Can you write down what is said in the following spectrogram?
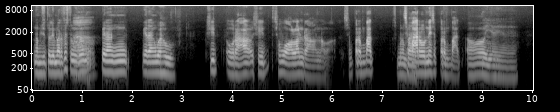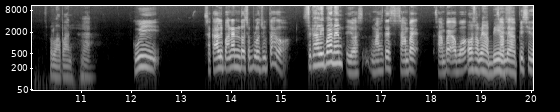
6 juta 500 tuh Ah. pirang pirang bahu. si ora si sewolon ra ono seperempat Seperempat. separone seperempat Oh iya iya iya. Seperlapan. nah kui sekali panen untuk 10 juta kok Sekali panen. ya maksudnya sampai sampai apa Oh sampai habis. sampai habis itu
